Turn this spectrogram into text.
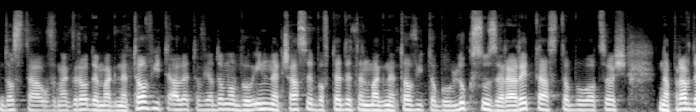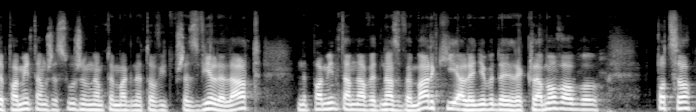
dostał w nagrodę magnetowid, ale to wiadomo były inne czasy, bo wtedy ten magnetowid to był luksus, rarytas, to było coś, naprawdę pamiętam, że służył nam ten magnetowid przez wiele lat. Pamiętam nawet nazwę marki, ale nie będę reklamował, bo po co?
